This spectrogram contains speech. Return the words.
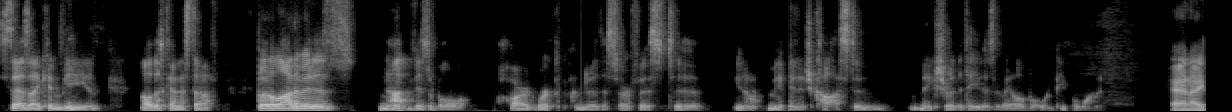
says I can be and all this kind of stuff. But a lot of it is not visible, hard work under the surface to, you know, manage cost and make sure the data is available when people want it. And I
